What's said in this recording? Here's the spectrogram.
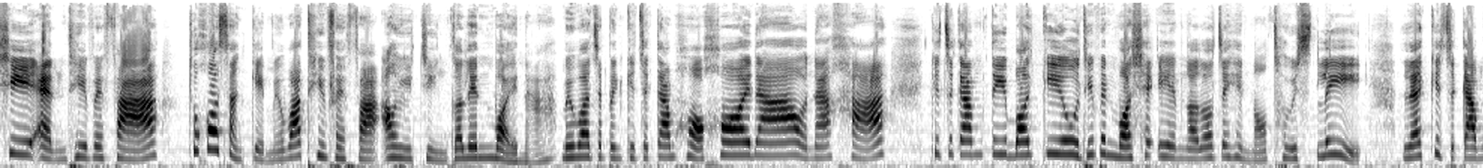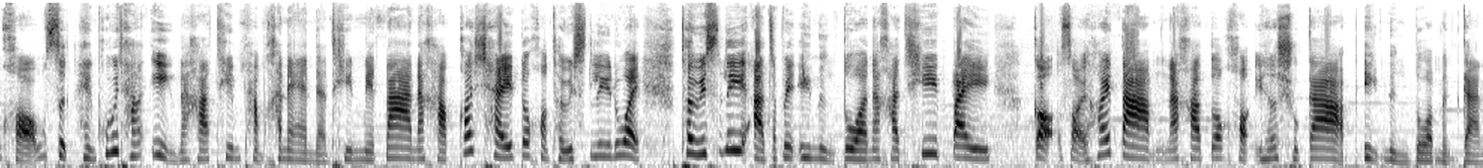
ชีแอนทีไฟฟ้า ทุกคนสังเกตไหมว่าทีมไฟฟ้าเอาจริงๆก็เล่นบ่อยนะ ไม่ว่าจะเป็นกิจกรรมหอคอยดาวนะคะ กิจกรรมตีบอสกิลที่เป็นบอสชเอมเนาะเราจะเห็นน้องทวิสลี่และกิจกรรมของศึกแห่งผู้พิทักษ์อีกนะคะ ทีมทำคะแนนเนี่ยทีมเมตานะคะ ก็ใช้ตัวของทวิสลี่ด้วยทวิสลี่อาจจะเป็นอีกหนึ่งตัวนะคะ ที่ไปเกาะสอยห้อยตามนะคะ ตัวของอินเทอร์ชูกาอีกหนึ่งตัวเหมือนกัน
